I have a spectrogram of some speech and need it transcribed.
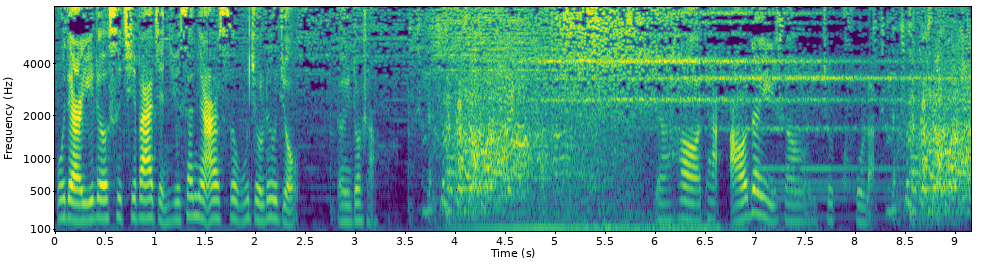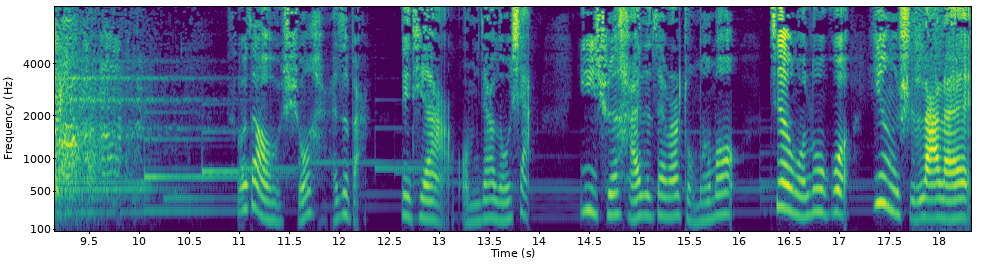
五点一六四七八减去三点二四五九六九等于多少？” 然后他嗷的一声就哭了。说到熊孩子吧，那天啊，我们家楼下一群孩子在玩躲猫猫，见我路过，硬是拉来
